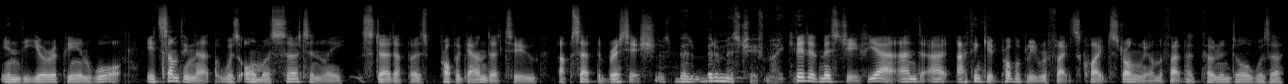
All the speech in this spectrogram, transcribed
in the European war. It's something that was almost certainly stirred up as propaganda to upset the British. It's a bit, bit of mischief making. Bit of mischief, yeah, and I, I think it probably reflects quite strongly on the fact that Conan Doyle was a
